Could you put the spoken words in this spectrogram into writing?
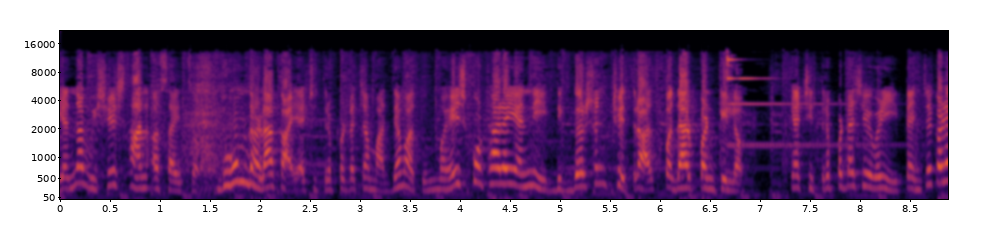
यांना विशेष स्थान असायचं. धूम धडाका या चित्रपटाच्या माध्यमातून महेश कोठारे यांनी दिग्दर्शन क्षेत्रात पदार्पण केलं. या चित्रपटाच्या वेळी त्यांच्याकडे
